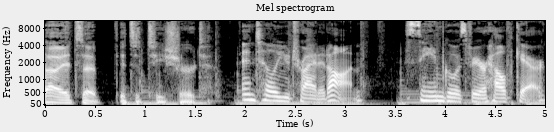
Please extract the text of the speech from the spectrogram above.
Uh, it's a it's a t-shirt. Until you tried it on. Same goes for your health care.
